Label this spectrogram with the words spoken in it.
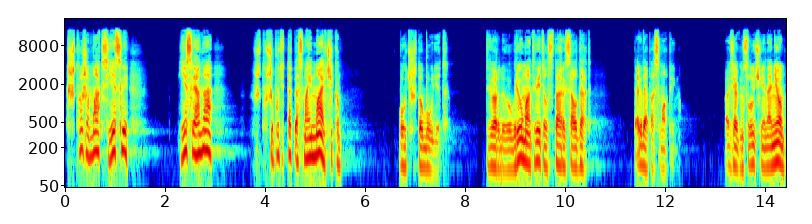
«Что же, Макс, если... если она...» Что же будет тогда с моим мальчиком? Будь что будет, твердо и угрюмо ответил старый солдат. Тогда посмотрим. Во всяком случае, на нем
